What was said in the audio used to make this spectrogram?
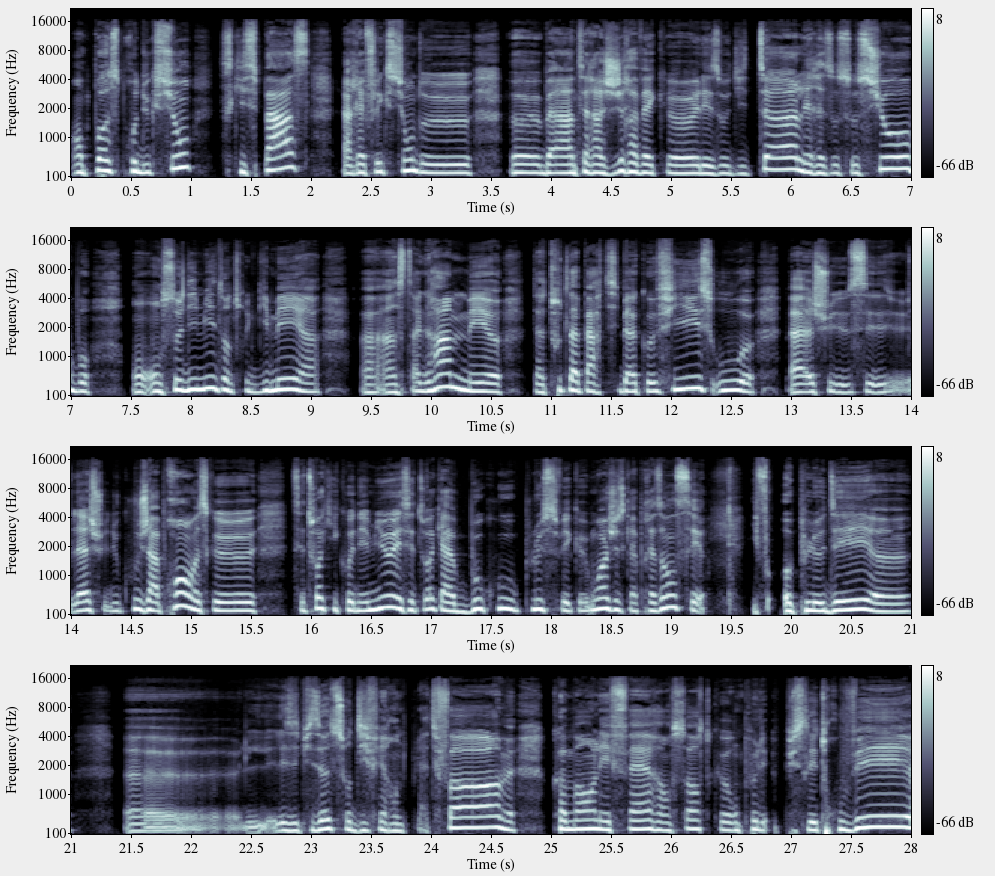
en post-production, ce qui se passe, la réflexion de bah, interagir avec les auditeurs, les réseaux sociaux. Bon, on, se limite, entre guillemets, à, Instagram, mais tu as toute la partie back-office où. euh, bah, là, je du coup, j'apprends parce que c'est toi qui connais mieux et c'est toi qui as beaucoup plus fait que moi jusqu'à présent. C'est il faut uploader euh, les épisodes sur différentes plateformes, comment les faire en sorte qu'on puisse les trouver.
